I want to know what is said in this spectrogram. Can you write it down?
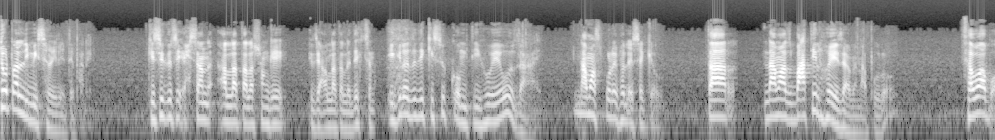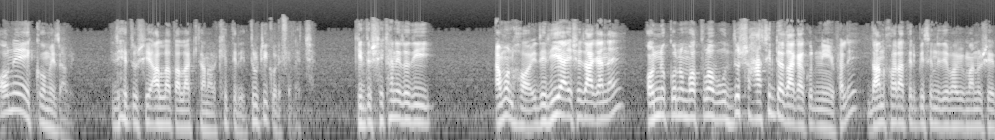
টোটালি মিস হয়ে যেতে পারে। কিছু কিছু এহসান আল্লাহ তালার সঙ্গে যে আল্লাহ তালা দেখছেন, এগুলো যদি কিছু কমতি হয়েও যায়, নামাজ পড়ে ফেলেছে কেউ, তার নামাজ বাতিল হয়ে যাবে না পুরো, স্বভাব অনেক কমে যাবে, যেহেতু সে আল্লাহ তালা জানার ক্ষেত্রে ত্রুটি করে ফেলেছে। কিন্তু সেখানে যদি এমন হয় যে রিয়া এসে জায়গা নেয়, অন্য কোনো মতলব, উদ্দেশ্য, হাসিলটা জায়গা নিয়ে ফেলে, দান খরাতের পিছনে যেভাবে মানুষের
